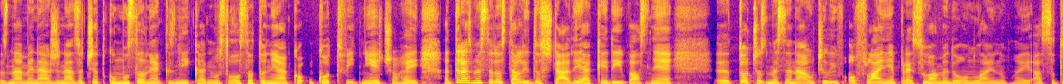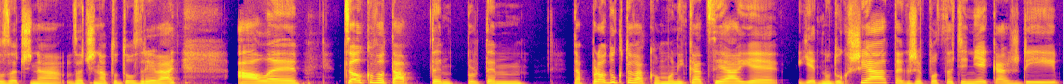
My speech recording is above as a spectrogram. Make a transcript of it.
To znamená, že na začiatku musel nejak vznikať, muselo sa to nejako ukotviť niečo, hej. A teraz sme sa dostali do štádia, kedy vlastne e, to, čo sme sa naučili v offline, presúvame do online, hej. A sa to začína, začína to dozrievať. Ale celkovo tá, ten, ten, tá produktová komunikácia je jednoduchšia, takže v podstate nie každý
